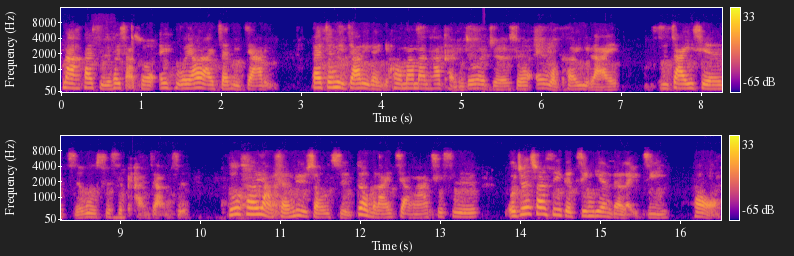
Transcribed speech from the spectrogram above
那开始会想说，哎，我要来整理家里。在整理家里了以后，慢慢他可能就会觉得说，哎，我可以来植栽一些植物试试看，这样子。如何养成绿手指？对我们来讲啊，其实我觉得算是一个经验的累积，哦，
